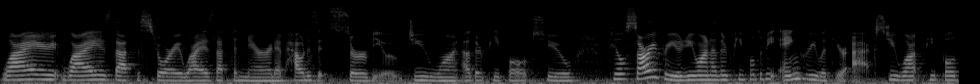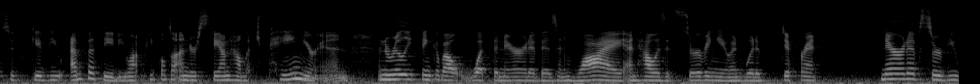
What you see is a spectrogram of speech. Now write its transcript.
Why why is that the story? Why is that the narrative? How does it serve you? Do you want other people to feel sorry for you? Do you want other people to be angry with your ex? Do you want people to give you empathy? Do you want people to understand how much pain you're in? And to really think about what the narrative is and why and how is it serving you and would a different narrative serve you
